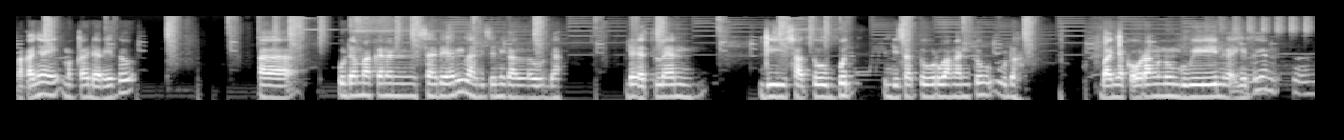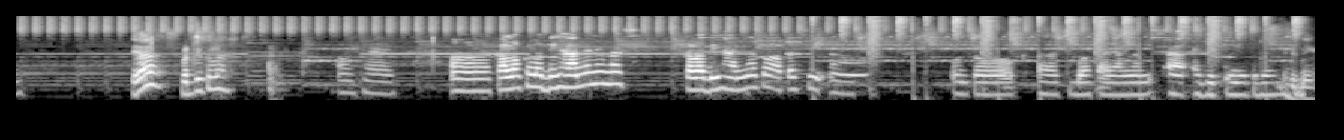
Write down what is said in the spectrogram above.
makanya maka dari itu eh, udah makanan sehari-hari lah di sini kalau udah deadline di satu booth di satu ruangan tuh udah banyak orang nungguin kayak gitu kan Hmm. ya seperti itulah Oke. Eh, kalau kelebihannya nih Mas, kelebihannya tuh apa sih eh, untuk eh, sebuah tayangan eh, editing itu Editing.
